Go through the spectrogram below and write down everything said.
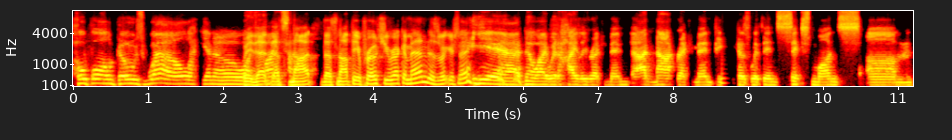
Hope all goes well, you know. Wait, that, that's time. not that's not the approach you recommend, is what you're saying? yeah, no, I would highly recommend. I'd not recommend because within six months, um,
